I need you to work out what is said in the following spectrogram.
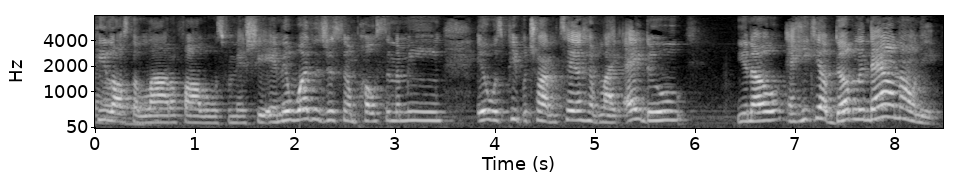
He lost a lot of followers from that shit, and it wasn't just him posting the meme. It was people trying to tell him like, "Hey, dude," you know, and he kept doubling down on it.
